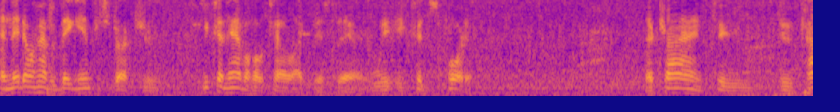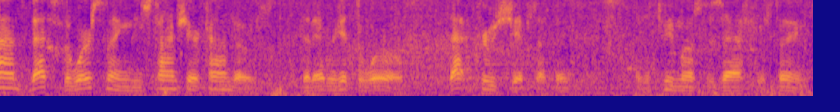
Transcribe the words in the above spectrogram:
and they don't have a big infrastructure. You couldn't have a hotel like this there. We, it couldn't support it. They're trying to do con. That's the worst thing. These timeshare condos that ever hit the world. That and cruise ships, I think, are the two most disastrous things.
